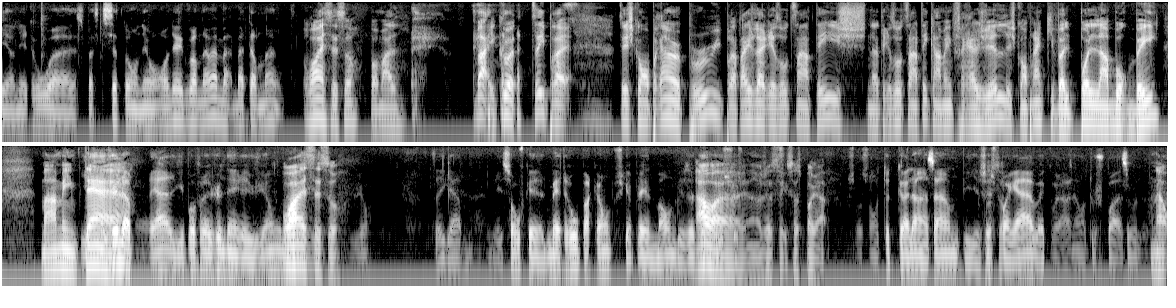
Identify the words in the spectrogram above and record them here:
est, on est trop. euh, c'est parce qu'ici, on est, on est un gouvernement ma- maternant. Ouais, c'est ça, pas mal. Ben, écoute, tu sais, je comprends un peu, ils protègent le réseau de santé. Notre réseau de santé est quand même fragile. Je comprends qu'ils veulent pas l'embourber, mais en même Il est fragile temps. à Montréal, il n'est pas fragile dans les régions. Ouais, c'est ça. Regarde. Mais sauf que le métro, par contre, parce qu'il y a plein de monde, des Ah ouais, non, je sais, ça c'est pas grave. Sont tous collés ensemble, puis ça, c'est pas grave. Quoi, ah non, on touche pas à ça. là. Non,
